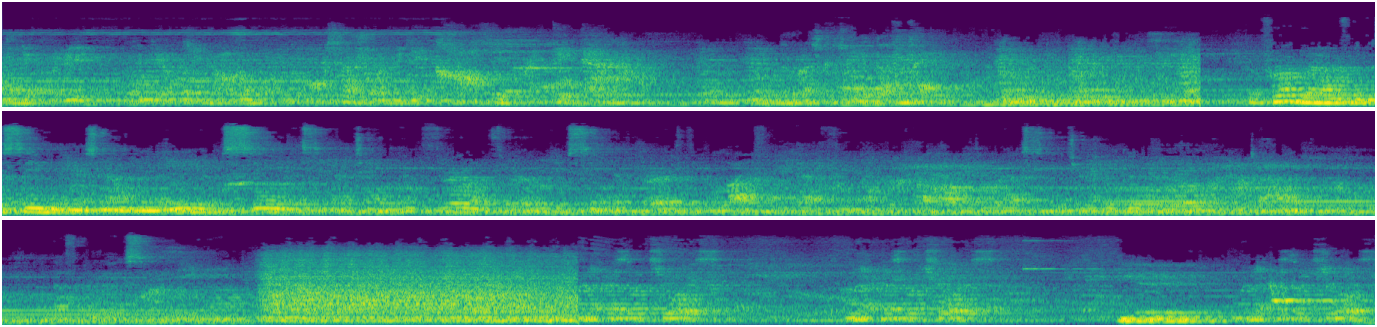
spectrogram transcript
Je t'ai connu, un petit ça, j'aurais pu t'écraser. Dommage que tu. The program for this evening is not new. You've seen its entertainment through and through. You've seen the birth, the life and death, and the rest. But you have a good. That is a choice.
